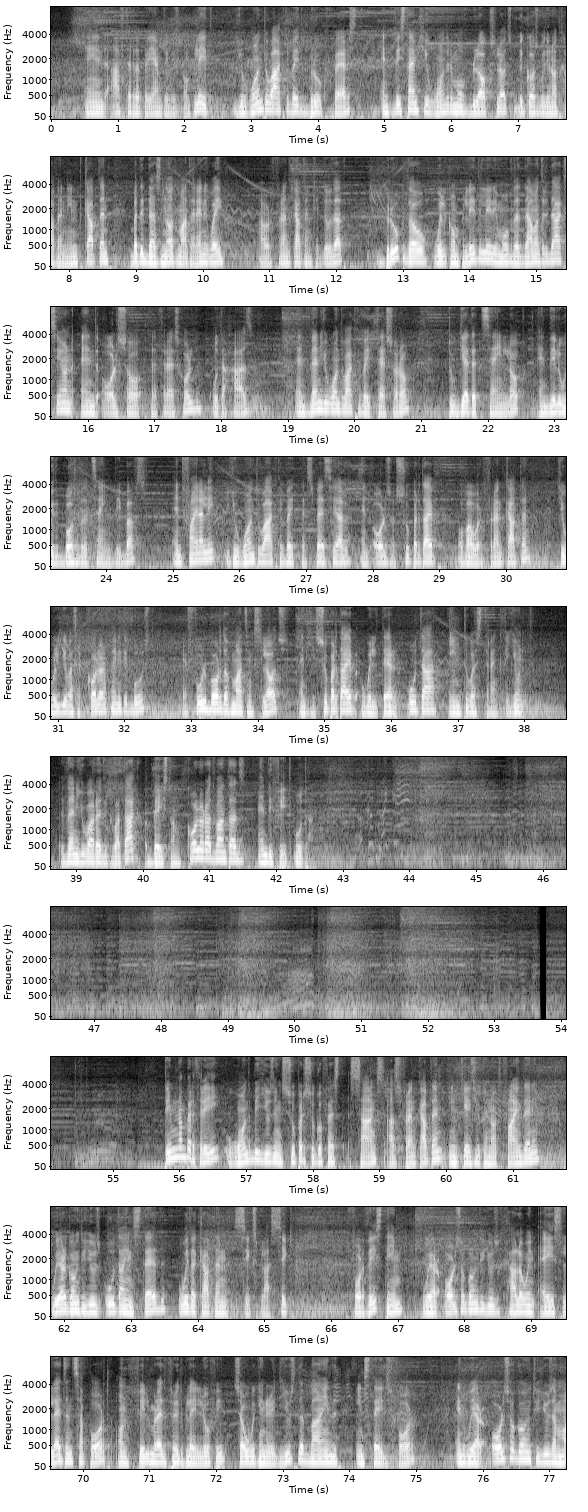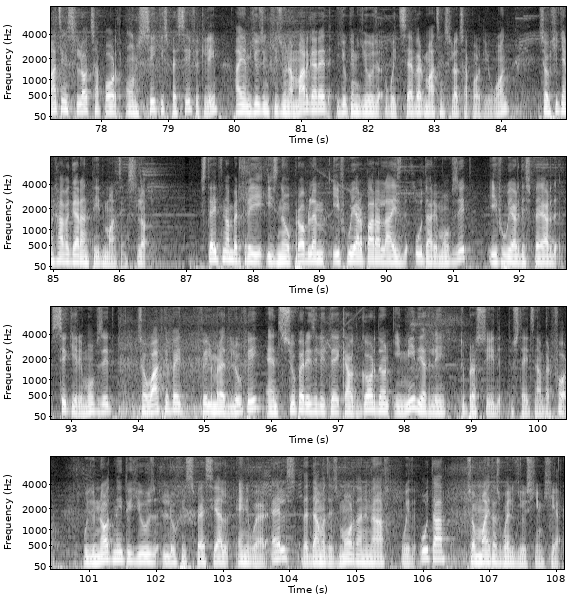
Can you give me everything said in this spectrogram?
and after the preemptive is complete, you want to activate Brook first, and this time he won't remove block slots because we do not have an int captain, but it does not matter anyway, our friend captain can do that. Brook though will completely remove the damage reduction and also the threshold Uta has, and then you want to activate Tesoro to get a chain lock and deal with both of the chain debuffs, and finally, you want to activate the special and also super type of our friend captain. He will give us a color affinity boost, a full board of matching slots, and his super type will turn Uta into a strength unit. Then you are ready to attack based on color advantage and defeat Uta. Team number 3 won't be using Super Sugofest Shanks as friend captain in case you cannot find any. We are going to use Uta instead with a captain 6 plus Shiki. For this team, we are also going to use Halloween Ace Legend support on Film Red Free to Play Luffy so we can reduce the bind in stage 4 and we are also going to use a matching slot support on Shiki specifically. I am using Kizuna Margaret, you can use whichever matching slot support you want so he can have a guaranteed matching slot. Stage number 3 is no problem, if we are paralyzed Uta removes it, if we are despaired Shiki removes it, so activate Film Red Luffy and super easily take out Gordon immediately to proceed to stage number 4. We do not need to use Luffy's special anywhere else, the damage is more than enough with Uta, so might as well use him here.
